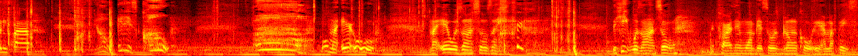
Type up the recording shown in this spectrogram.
25. Yo, it is cold. Oh, oh my air, oh, my air was on, so it's like, the heat was on, so the car's in one bit, so it's blowing cold air in my face.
